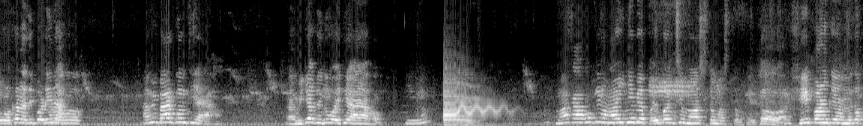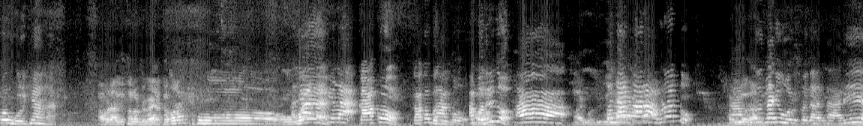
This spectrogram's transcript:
ઓળખ નથી પડી ના. અમે બાર ગામથી આયા અમે ક્યાં કીધું અહીંથી આયા હો. હો માં કાકો કે અમારી ને બે ભાઈ છે મસ્ત મસ્ત. એ તો શી પણ કે અમે તો કોઈ ઓળખ્યા ના. આપણે રાજસ્થાન ભેગા થયા ખબર? ઓવે. કાકો કાકો બધી આ બધી તો હા. હા બધું તારા આવડો તો તારી ઓળખો તારી.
